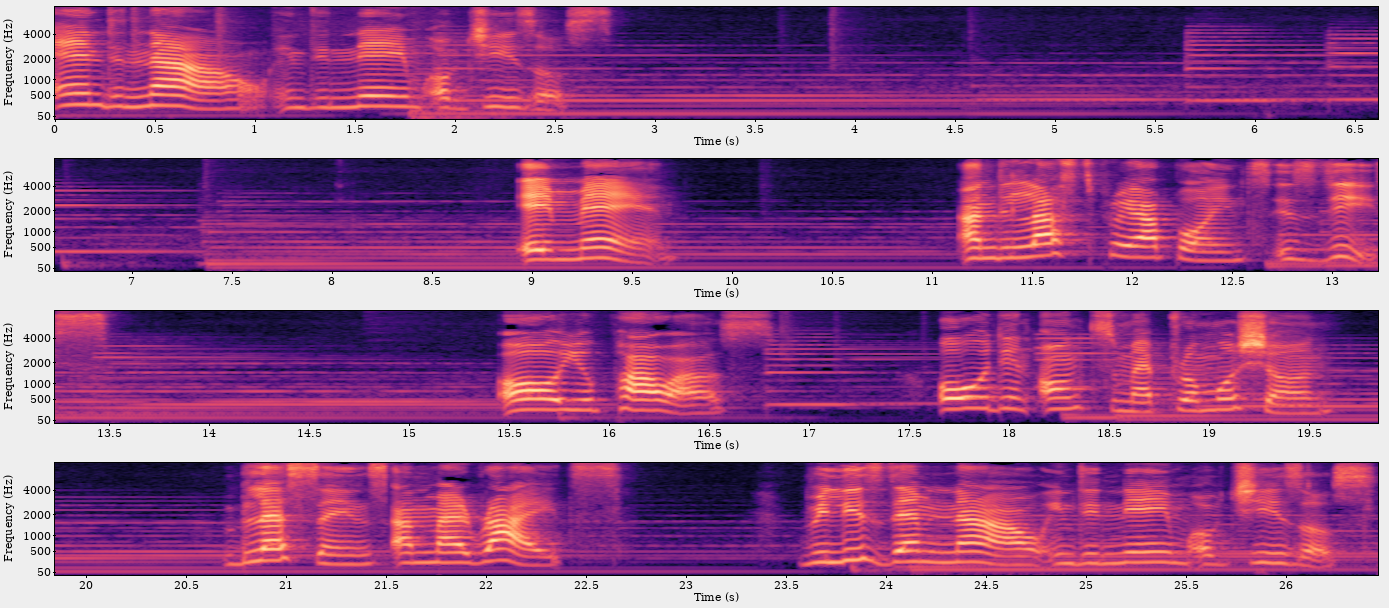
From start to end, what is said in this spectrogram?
end now in the name of Jesus. Amen. And the last prayer point is this All you powers holding on to my promotion, blessings, and my rights. Release them now in the name of Jesus.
